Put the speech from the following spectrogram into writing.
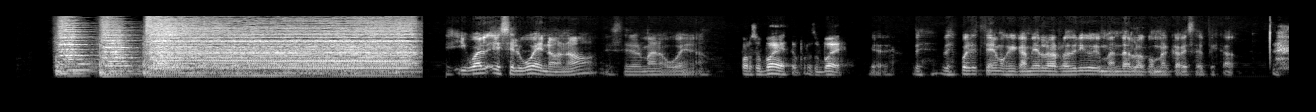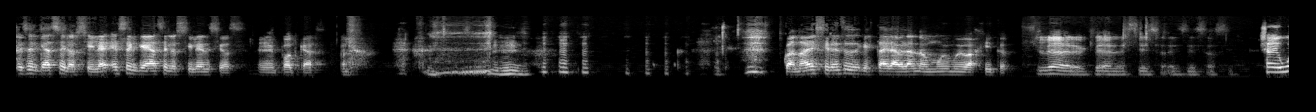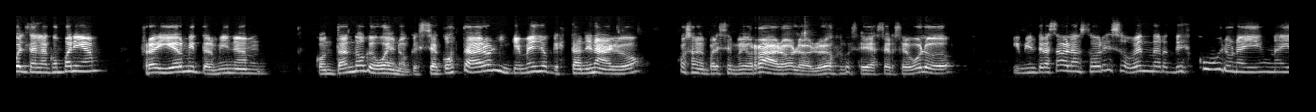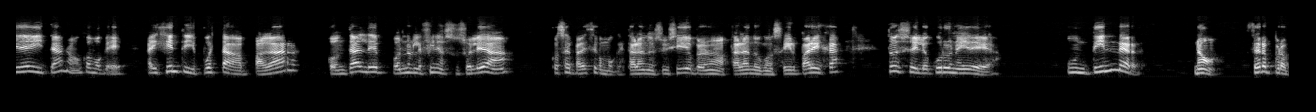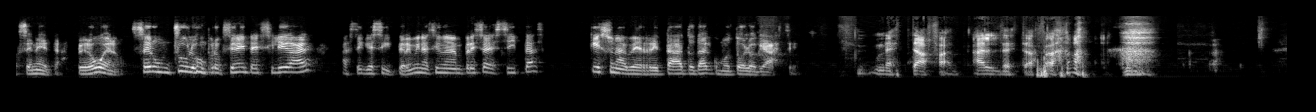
Igual es el bueno, ¿no? Es el hermano bueno. Por supuesto, por supuesto. Después tenemos que cambiarlo a Rodrigo y mandarlo a comer cabeza de pescado. Es el que hace los silen- es el que hace los silencios en el podcast. Cuando hay silencios es que está él hablando muy muy bajito. Claro, claro, es eso, es eso, sí. Ya de vuelta en la compañía, Fray y Hermit terminan contando que bueno, que se acostaron y que medio que están en algo, cosa me parece medio raro, lo, lógico sería hacerse el boludo. Y mientras hablan sobre eso, Bender descubre una, una ideita, ¿no? Como que hay gente dispuesta a pagar con tal de ponerle fin a su soledad, cosa que parece como que está hablando de suicidio, pero no, está hablando de conseguir pareja. Entonces se le ocurre una idea. ¿Un Tinder? No, ser proxeneta. Pero bueno, ser un chulo un proxeneta es ilegal, así que sí, termina siendo una empresa de citas que es una berretada total como todo lo que hace. Una estafa, alta estafa.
